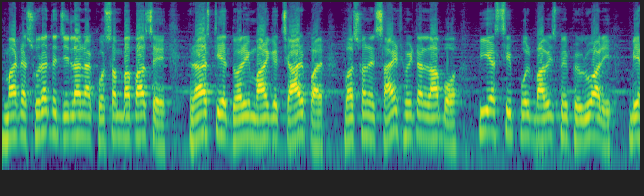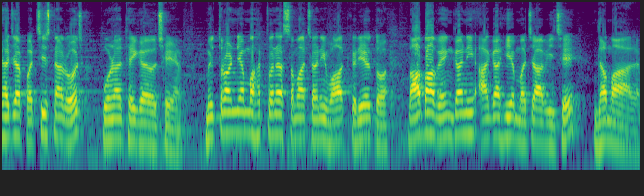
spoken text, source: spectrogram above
માટે સુરત જિલ્લાના કોસંબા પાસે રાષ્ટ્રીય ધોરીમાર્ગ ચાર પર બસો ને સાઠ મીટર લાંબો પીએસસી પુલ બાવીસમી ફેબ્રુઆરી બે હજાર પચીસના રોજ પૂર્ણ થઈ ગયો છે. મિત્રો, અન્ય મહત્વના સમાચારની વાત કરીએ તો બાબા વેંગાની આગાહીએ મચાવી છે ધમાલ.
